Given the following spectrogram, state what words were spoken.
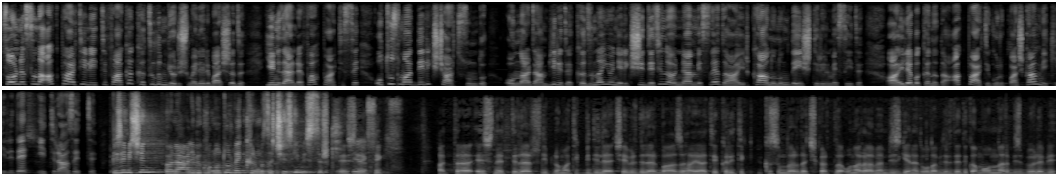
Sonrasında AK Parti ile ittifaka katılım görüşmeleri başladı. Yeniden Refah Partisi 30 maddelik şart sundu. Onlardan biri de kadına yönelik şiddetin önlenmesine dair kanunun değiştirilmesiydi. Aile Bakanı da AK Parti Grup Başkan Vekili de itiraz etti. Bizim için önemli bir konudur ve kırmızı çizgimizdir. Esneklik Hatta esnettiler, diplomatik bir dile çevirdiler. Bazı hayati kritik kısımları da çıkarttılar. Ona rağmen biz gene de olabilir dedik ama onlar biz böyle bir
